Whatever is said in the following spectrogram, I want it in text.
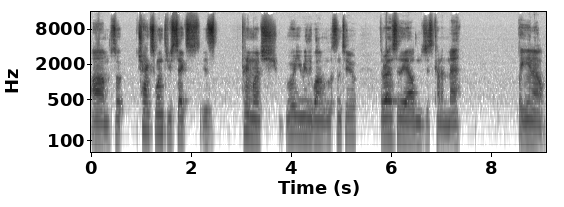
Um, so tracks 1 through 6 is pretty much what you really want to listen to. The rest of the album is just kind of meh. But you know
